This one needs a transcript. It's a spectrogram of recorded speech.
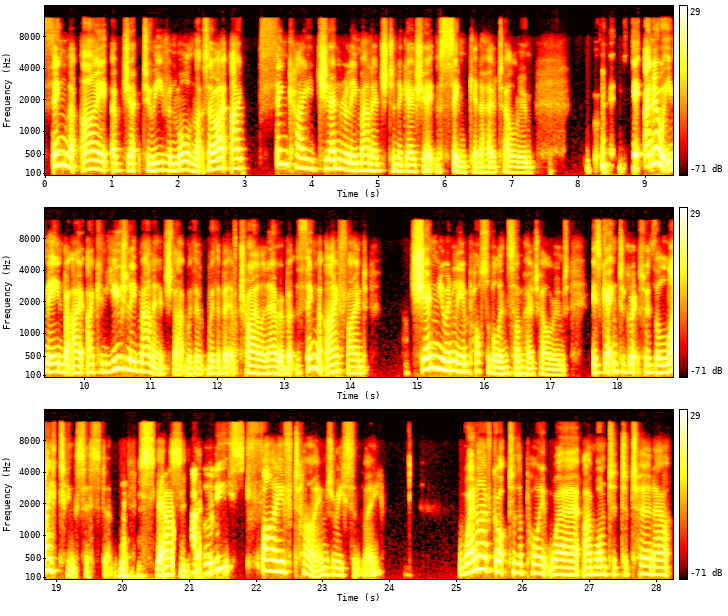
thing that I object to even more than that. So I I think I generally manage to negotiate the sink in a hotel room. it, I know what you mean, but I I can usually manage that with a with a bit of trial and error. But the thing that I find genuinely impossible in some hotel rooms is getting to grips with the lighting system. yes, yes yeah. At least five times recently, when I've got to the point where I wanted to turn out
